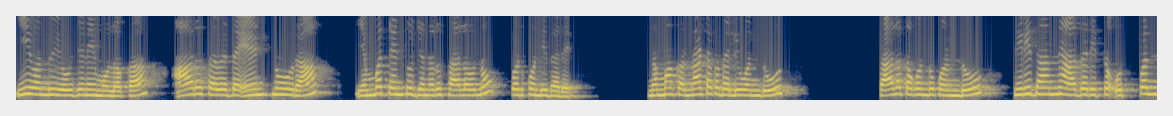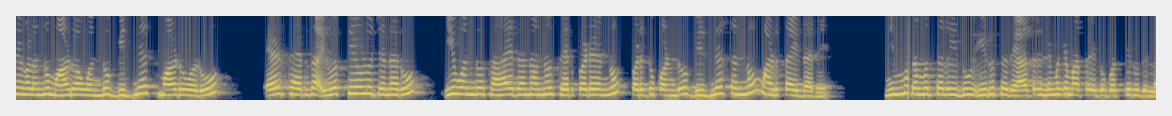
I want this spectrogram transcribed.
ಈ ಒಂದು ಯೋಜನೆ ಮೂಲಕ ಆರು ಸಾವಿರದ ಎಂಟುನೂರ ಎಂಬತ್ತೆಂಟು ಜನರು ಸಾಲವನ್ನು ಪಡ್ಕೊಂಡಿದ್ದಾರೆ. ನಮ್ಮ ಕರ್ನಾಟಕದಲ್ಲಿ ಒಂದು ಸಾಲ ತಗೊಂಡುಕೊಂಡು ಸಿರಿಧಾನ್ಯ ಆಧಾರಿತ ಉತ್ಪನ್ನಗಳನ್ನು ಮಾಡುವ ಒಂದು ಬಿಸ್ನೆಸ್ ಮಾಡುವರು ಎರಡು ಸಾವಿರದ ಐವತ್ತೇಳು ಜನರು ಈ ಒಂದು ಸಹಾಯಧನವನ್ನು, ಸೇರ್ಪಡೆಯನ್ನು ಪಡೆದುಕೊಂಡು ಬಿಸ್ನೆಸ್ ಅನ್ನು ಮಾಡುತ್ತಾ ಇದ್ದಾರೆ. ನಿಮ್ಮ ಸುತ್ತಮುತ್ತಲು ಇದು ಇರುತ್ತದೆ, ಆದರೆ ನಿಮಗೆ ಮಾತ್ರ ಇದು ಗೊತ್ತಿರುವುದಿಲ್ಲ.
